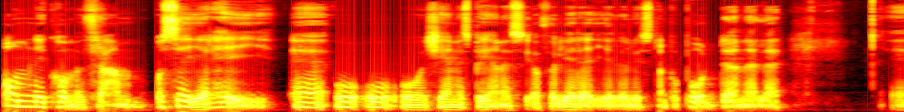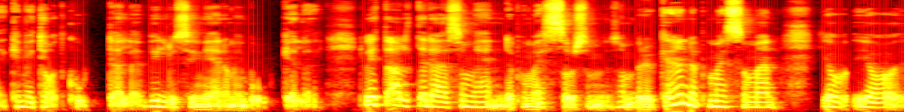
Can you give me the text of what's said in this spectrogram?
om ni kommer fram och säger hej och, och, och tjenis penis, jag följer dig eller lyssnar på podden eller Eh, kan vi ta ett kort eller vill du signera min bok? Eller, du vet allt det där som händer på mässor som, som brukar hända på mässor men jag, jag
